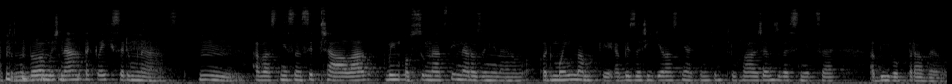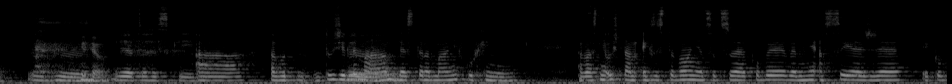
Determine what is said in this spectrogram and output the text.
A to mi bylo možná takových sedmnáct. Hmm. A vlastně jsem si přála k mým osmnáctým narozeninám od mojí mamky, aby zařídila s nějakým tím truhlářem z vesnice, aby ji opravil. Mm-hmm. jo. Je to hezký. A, a tu židli hmm. mám dneska normálně v kuchyni. A vlastně už tam existovalo něco, co jakoby ve mně asi je, že jako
